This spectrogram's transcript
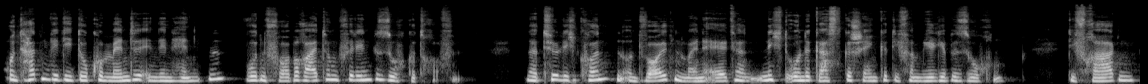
Und hatten wir die Dokumente in den Händen, wurden Vorbereitungen für den Besuch getroffen. Natürlich konnten und wollten meine Eltern nicht ohne Gastgeschenke die Familie besuchen. Die Fragen,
